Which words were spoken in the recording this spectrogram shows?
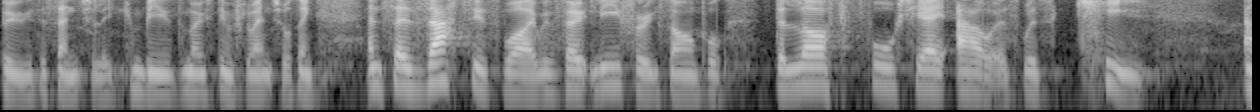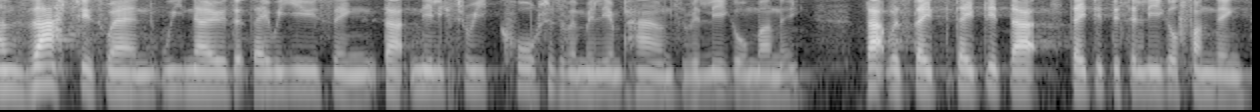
booth, essentially, can be the most influential thing. And so that is why, with Vote Leave, for example, the last 48 hours was key. And that is when we know that they were using that nearly three quarters of a million pounds of illegal money that was they, they did that they did this illegal funding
